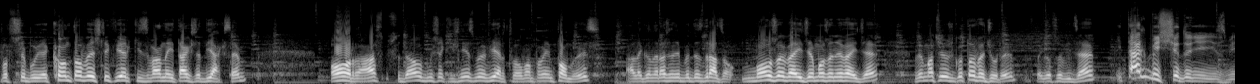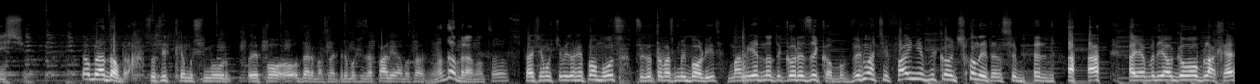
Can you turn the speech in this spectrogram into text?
potrzebuję kątowej szlifierki zwanej także diaksem. Oraz przydałoby mi się jakieś niezłe wiertło, mam pewien pomysł, ale go na razie nie będę zdradzał. Może wejdzie, może nie wejdzie. Wy macie już gotowe dziury, z tego co widzę. I tak byś się do niej nie zmieścił. Dobra, dobra. Sufitkę musimy ur- e, po- oderwać najpierw, bo się zapali albo co. No dobra, no to... Słuchajcie, musicie mi trochę pomóc, przygotować mój bolid. Mam jedno tylko ryzyko, bo wy macie fajnie wykończony ten szyberdach, a ja będę miał gołą blachę,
